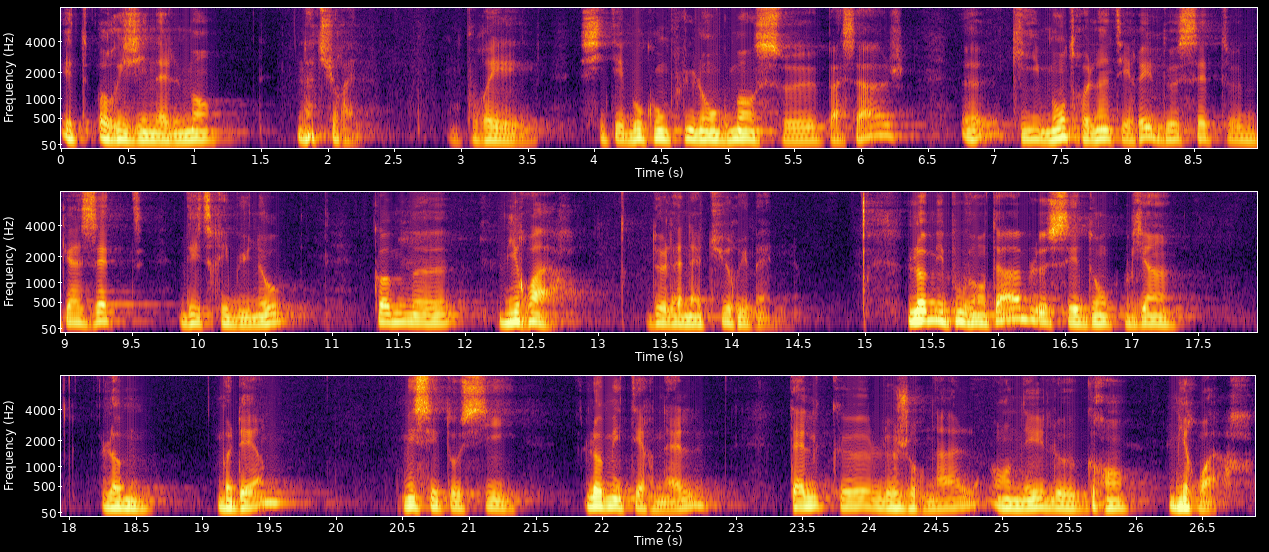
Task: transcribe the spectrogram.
est originellement naturel. On pourrait citer beaucoup plus longuement ce passage euh, qui montre l'intérêt de cette gazette des tribunaux comme euh, miroir de la nature humaine. L'homme épouvantable, c'est donc bien l'homme moderne, mais c'est aussi l'homme éternel, tel que le journal en est le grand miroir.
